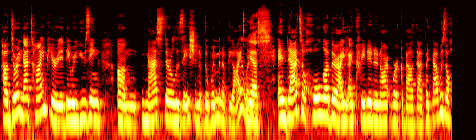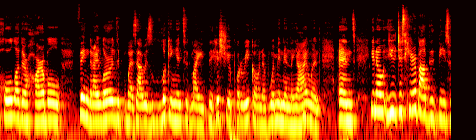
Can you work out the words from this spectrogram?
how during that time period they were using um, mass sterilization of the women of the island. Yes. and that's a whole other. I, I created an artwork about that, but that was a whole other horrible thing that I learned as I was looking into my the history of Puerto Rico and of women in the mm-hmm. island. And you know, you just hear about the, these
